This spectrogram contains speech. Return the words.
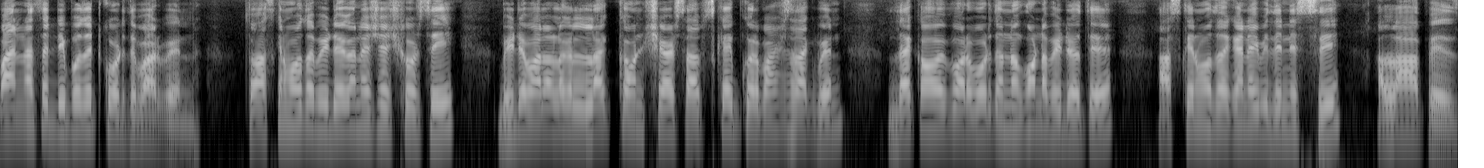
বাইন্যান্সে ডিপোজিট করতে পারবেন। তো আজকের মতো ভিডিও এখানে শেষ করছি। ভিডিও ভালো লাগলে লাইক কমেন্ট শেয়ার সাবস্ক্রাইব করে পাশে থাকবেন। দেখা হবে পরবর্তী অন্য কোনো ভিডিওতে আজকের মতো এখানে বিদায় নিচ্ছি। আল্লাহ হাফেজ।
